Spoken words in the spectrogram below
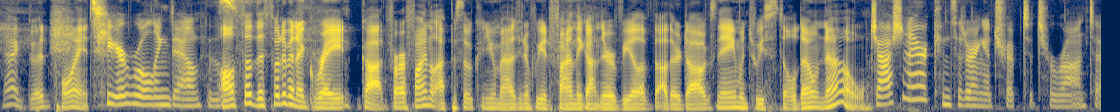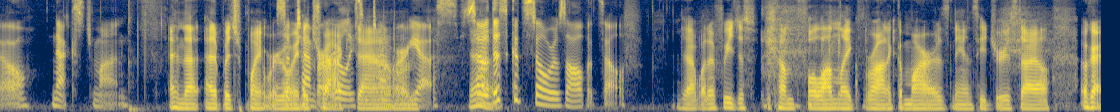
Yeah, good point. tear rolling down his. Also, this would have been a great God for our final episode. Can you imagine if we had finally gotten the reveal of the other dog's name, which we still don't know? Josh and I are considering a trip to Toronto next month. And that at which point we're going to September, track early down. September, yes. Yeah. So this could still resolve itself. Yeah, what if we just become full on like Veronica Mars, Nancy Drew style? Okay,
